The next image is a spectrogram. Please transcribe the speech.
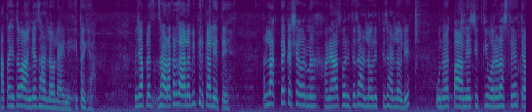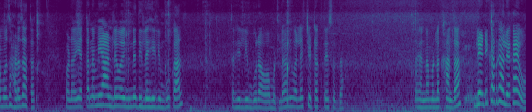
आता इथं वांग्या झाड लावले आहे इथं घ्या. म्हणजे आपल्या झाडाकडे जायला बी फिरकायला येते. आणि लागतंय कशावरनं? आणि आजवर इथं झाड लावली इतकी झाड लावली. उन्हाळ्यात पाण्याची इतकी वरड असते त्यामुळे झाडं जातात. पण येताना मी आणले वहिनीने दिले हे लिंबू काल. तर हे लिंबू लावा म्हटलं आणि वल्या चिटकते सुद्धा. तर ह्यांना म्हटलं खांदा. लेंडी खत घालूया काय हो?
